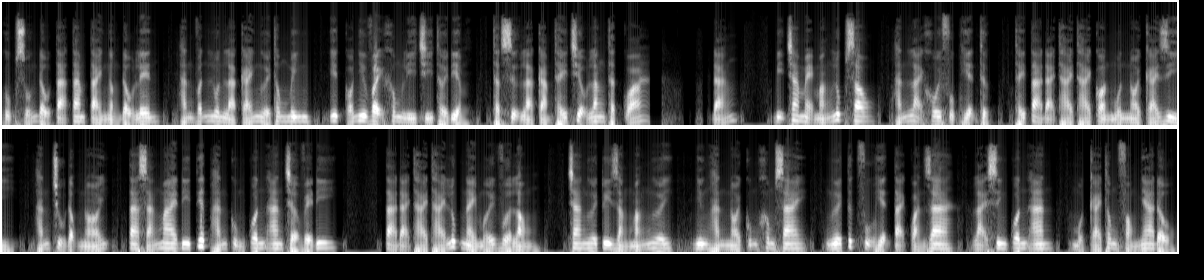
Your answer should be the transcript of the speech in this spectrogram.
gục xuống đầu tạ tam tài ngẩng đầu lên, hắn vẫn luôn là cái người thông minh, ít có như vậy không lý trí thời điểm, thật sự là cảm thấy triệu lăng thật quá. Đáng, bị cha mẹ mắng lúc sau, hắn lại khôi phục hiện thực, thấy tạ đại thái thái còn muốn nói cái gì, hắn chủ động nói, ta sáng mai đi tiếp hắn cùng quân an trở về đi. Tạ đại thái thái lúc này mới vừa lòng, cha ngươi tuy rằng mắng ngươi, nhưng hắn nói cũng không sai, ngươi tức phụ hiện tại quản gia, lại sinh quân an, một cái thông phòng nha đầu,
